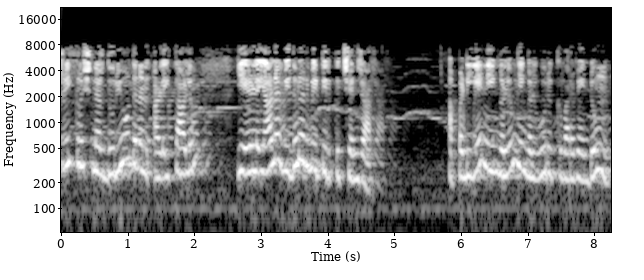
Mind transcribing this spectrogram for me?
ஸ்ரீகிருஷ்ணர் துரியோதனன் அழைத்தாலும் ஏழையான விதுரர் வீட்டிற்கு சென்றார். அப்படியே நீங்களும் எங்கள் ஊருக்கு வர வேண்டும்.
